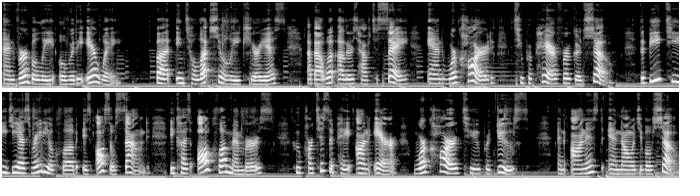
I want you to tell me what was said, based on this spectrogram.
and verbally over the airway, but intellectually curious about what others have to say and work hard to prepare for a good show. The BTGS Radio Club is also sound because all club members who participate on air work hard to produce an honest and knowledgeable show.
